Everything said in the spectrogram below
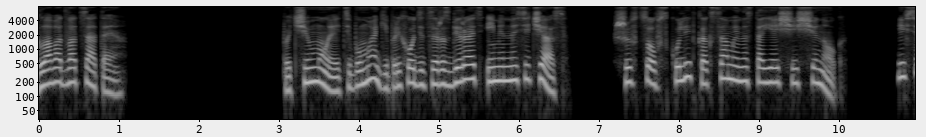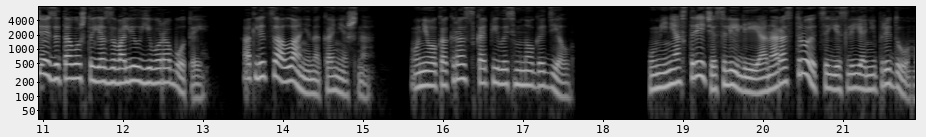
Глава 20. Почему эти бумаги приходится разбирать именно сейчас? Шевцов скулит, как самый настоящий щенок. И все из-за того, что я завалил его работой. От лица Ланина, конечно. У него как раз скопилось много дел. У меня встреча с Лилией, она расстроится, если я не приду.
